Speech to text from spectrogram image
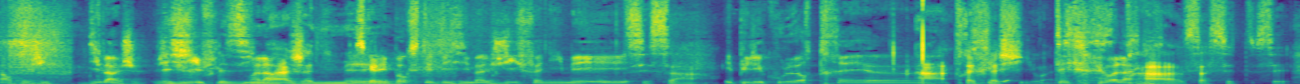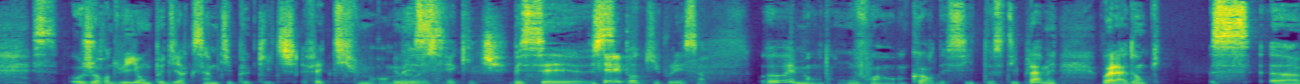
Alors des gifs, d'images. Les gifs, les images animées. Parce qu'à l'époque, c'était des images gifs animées. C'est ça. Et puis les couleurs très. Euh, ah, très, flashy, ouais. voilà. Ah, ça, c'est. Aujourd'hui, on peut dire que c'est un petit peu kitsch, effectivement. Mais c'est kitsch. Mais c'est. C'est l'époque qui voulait ça. Oui, mais on, voit encore des sites de ce type-là. Mais voilà, donc. Euh,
